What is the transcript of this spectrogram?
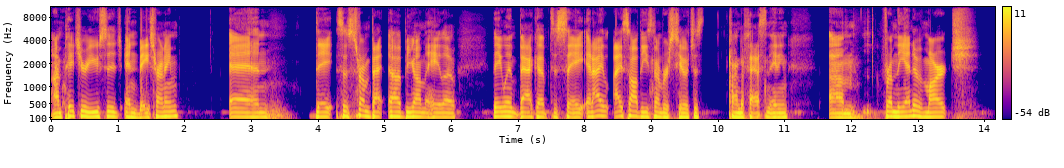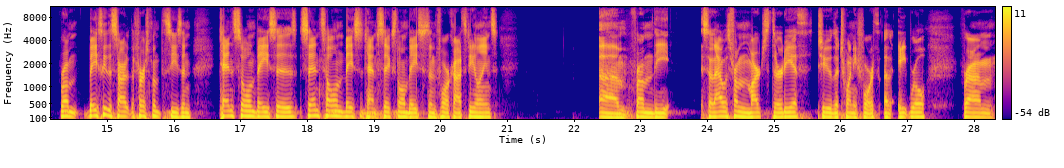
on pitcher usage and base running, and they so this is from uh, Beyond the Halo. They went back up to say, and I I saw these numbers too. It's just kind of fascinating. Um, from the end of March, from basically the start of the first month of the season, ten stolen bases, ten stolen base attempts, six stolen bases, and four caught stealings. Um, from the so that was from March 30th to the 24th of April from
